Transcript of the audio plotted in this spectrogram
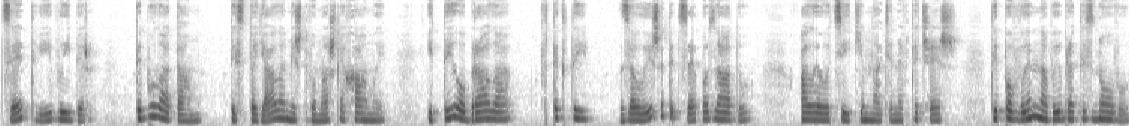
це твій вибір. Ти була там, ти стояла між двома шляхами, і ти обрала втекти, залишити це позаду. Але у цій кімнаті не втечеш. Ти повинна вибрати знову,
